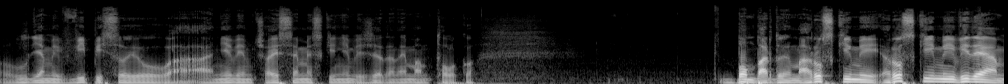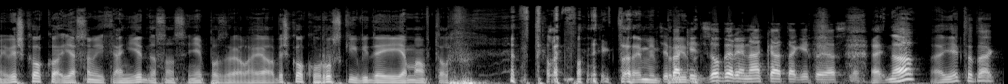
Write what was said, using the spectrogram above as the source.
ľudia mi vypisujú a, a neviem čo, SMS-ky nevyžiada, nemám toľko bombardujú ma ruskými, ruskými videami. Vieš koľko, ja som ich ani jedno som si nepozrel, hej, ale vieš koľko ruských videí ja mám v, telefóne, v telefóne, ktoré mi Teba prídu. keď zobere NAKA, tak je to jasné. No, je to tak.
